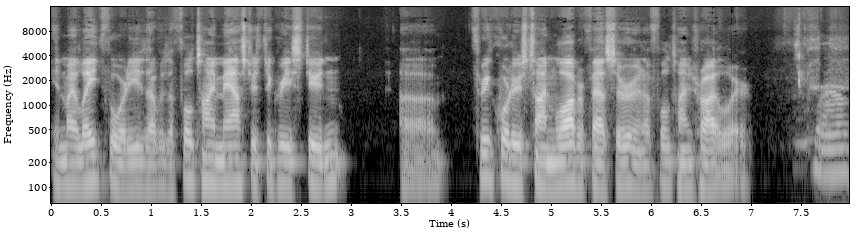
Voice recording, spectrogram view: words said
in my late 40s, I was a full time master's degree student, uh, three quarters time law professor, and a full time trial lawyer. Wow.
